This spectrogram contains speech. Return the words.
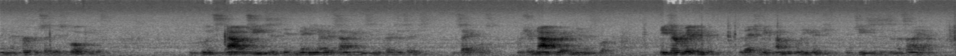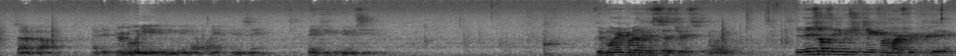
and, the purpose of this book is includes now Jesus did many other signs in the presence of his disciples, which are not written in this book. These are written so that you may come to believe in Jesus is the Messiah, Son of God, and that through believing you may have life in his name. Thank you. You may be seated. Good morning, brothers and sisters. The initial thing we should take from our scripture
